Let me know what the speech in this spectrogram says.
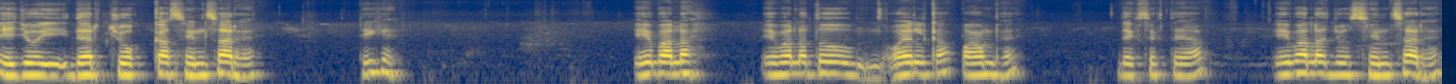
ये जो इधर चौक का सेंसर है, ठीक है? ये वाला ये वाला तो ऑयल का पंप है देख सकते हैं आप। ये वाला जो सेंसर है,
